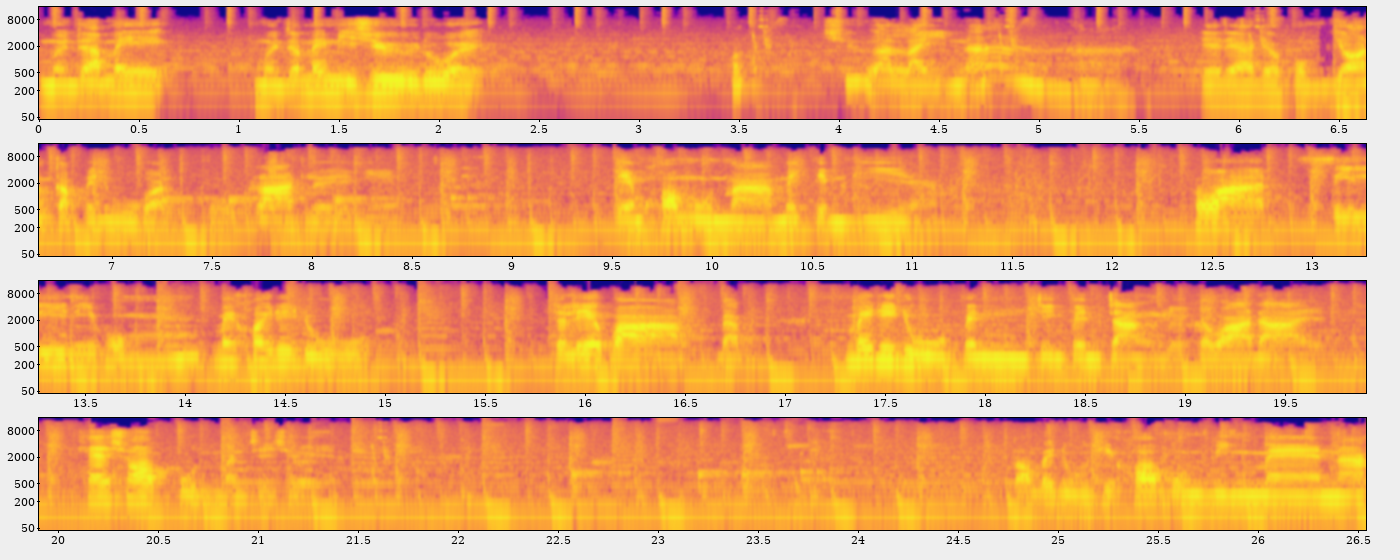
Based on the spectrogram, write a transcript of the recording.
เหมือนจะไม่เหมือนจะไม่มีชื่อด้วย ชื่ออะไรนะเดี๋ยวเดี๋ยวเดี๋ยวผมย้อนกลับไปดูก่อนโหพลาดเลยอย่างงี้ เตรียมข้อมูลมาไม่เต็มที่นะครับ เพราะว่าซีรีส์นี้ผมไม่ค่อยได้ดู จะเรียกว่าแบบไม่ได้ดูเป็นจริงเป็นจังเลยก็ว่าได้ แค่ชอบหุ่นมันเฉยๆ ต้องไปดูที่ข้อมูลวิงแมนนะ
